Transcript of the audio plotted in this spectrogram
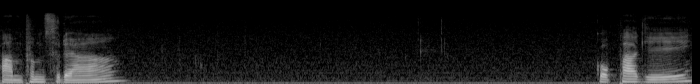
반품 수량 곱하기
